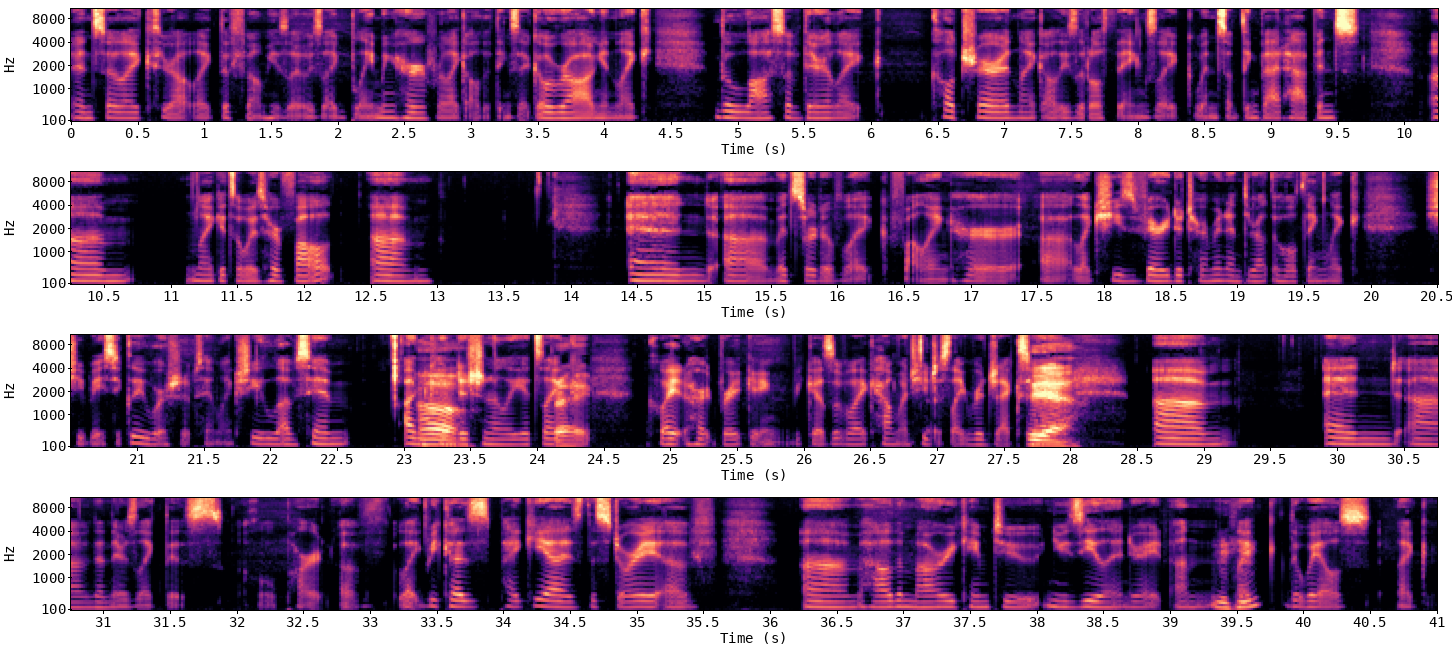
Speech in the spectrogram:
and so like throughout like the film he's always like blaming her for like all the things that go wrong and like the loss of their like culture and like all these little things like when something bad happens um like it's always her fault um and um it's sort of like following her uh like she's very determined and throughout the whole thing like she basically worships him like she loves him unconditionally it's like right. quite heartbreaking because of like how much he just like rejects her. Yeah. Um and um then there's like this whole part of like because Paikea is the story of um how the Maori came to New Zealand, right? On Mhm. like the whales like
